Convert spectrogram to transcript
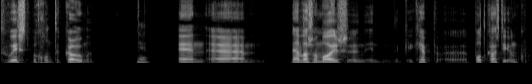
twist begon te komen. Ja. En ehm nou, dat was wel mooi. in- ik, ik heb eh podcast die Inc-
